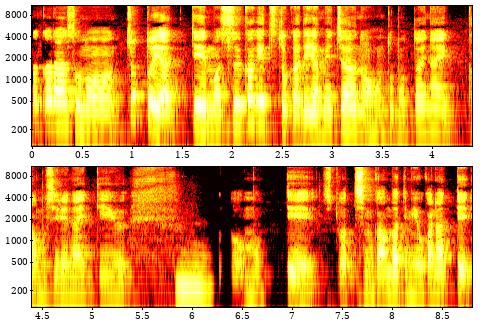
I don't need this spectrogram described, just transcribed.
だから、その、ちょっとやって、まあ、数ヶ月とかでやめちゃうのは本当もったいないかもしれないっていううんことを思って、ちょっと私も頑張ってみようかなって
